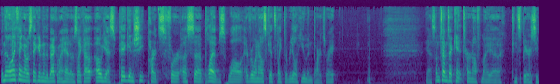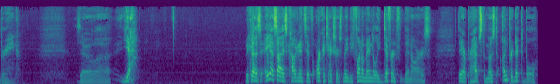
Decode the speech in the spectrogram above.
And the only thing I was thinking in the back of my head, I was like, oh, oh yes, pig and sheep parts for us plebs, while everyone else gets like the real human parts, right? Yeah, sometimes I can't turn off my uh, conspiracy brain. So yeah, because ASI's cognitive architectures may be fundamentally different than ours, they are perhaps the most unpredictable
